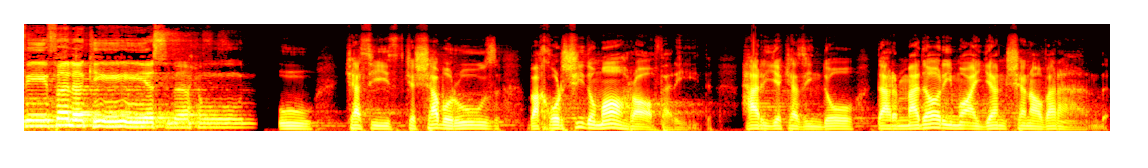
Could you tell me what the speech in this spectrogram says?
في فلك يسبحون او کسی است که شب و روز و خورشید و ماه را آفرید. هر یک از این دو در مداری معین شناورند.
